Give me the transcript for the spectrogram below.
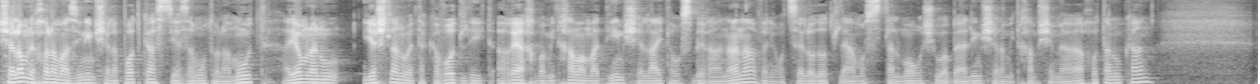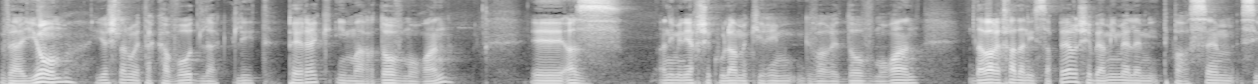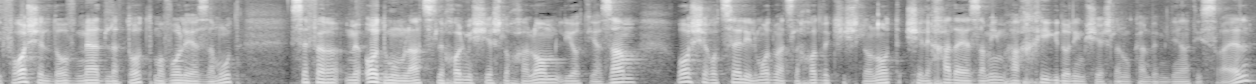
שלום לכל המאזינים של הפודקאסט יזמות עולמות. היום לנו, יש לנו את הכבוד להתארח במתחם המדהים של Lighthouse ברעננה, ואני רוצה להודות לעמוס טלמור, שהוא הבעלים של המתחם שמארח אותנו כאן. והיום יש לנו את הכבוד להקליט פרק עם מר דוב מורן. אה, אז אני מניח שכולם מכירים כבר את דוב מורן. דבר אחד אני אספר, שבימים אלה מתפרסם ספרו של דוב, מאה דלתות, מבוא ליזמות. ספר מאוד מומלץ לכל מי שיש לו חלום להיות יזם, או שרוצה ללמוד מהצלחות וכישלונות של אחד היזמים הכי גדולים שיש לנו כאן במדינת ישראל.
